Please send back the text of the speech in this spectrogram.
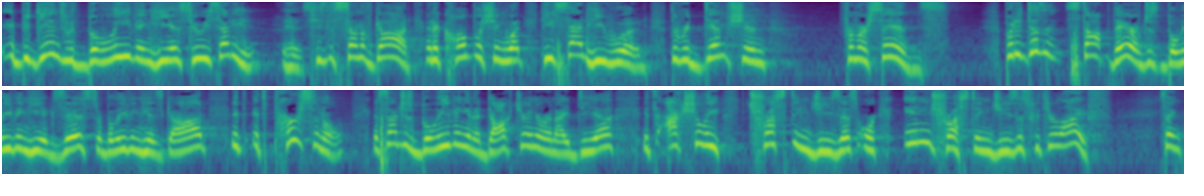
it begins with believing he is who he said he is. He's the Son of God and accomplishing what He said He would the redemption from our sins. But it doesn't stop there of just believing He exists or believing He is God. It, it's personal. It's not just believing in a doctrine or an idea, it's actually trusting Jesus or entrusting Jesus with your life. Saying,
